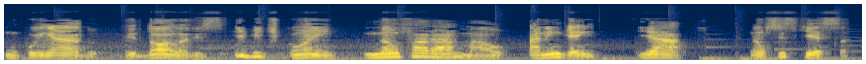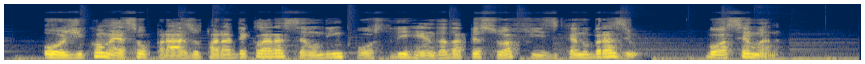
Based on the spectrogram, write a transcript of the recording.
Um punhado de dólares e Bitcoin não fará mal a ninguém e ah, não se esqueça, hoje começa o prazo para a declaração de imposto de renda da pessoa física no Brasil. Boa semana!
